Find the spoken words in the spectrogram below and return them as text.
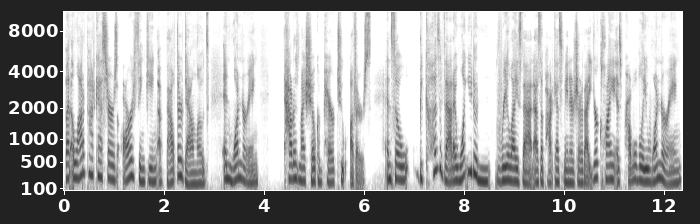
But a lot of podcasters are thinking about their downloads and wondering, how does my show compare to others? And so, because of that, I want you to realize that as a podcast manager, that your client is probably wondering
